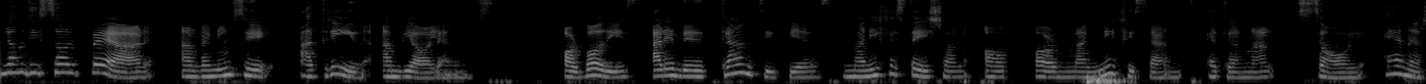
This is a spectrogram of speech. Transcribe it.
Love dissolves fear and renounce hatred and violence. Our bodies are the transitive manifestation of our magnificent eternal soul energy.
